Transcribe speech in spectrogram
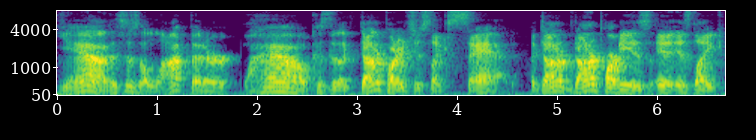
yeah, this is a lot better. Wow, because the like Donner Party is just like sad. Like Donner Donner Party is is like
